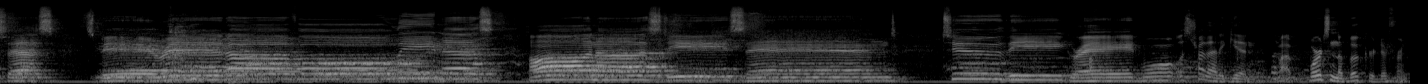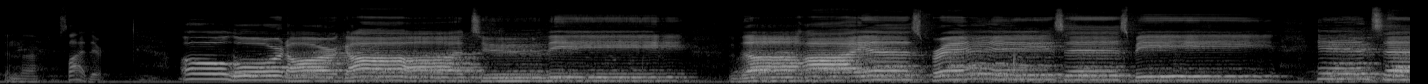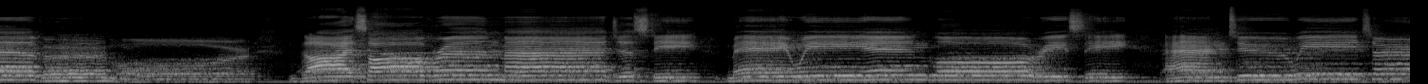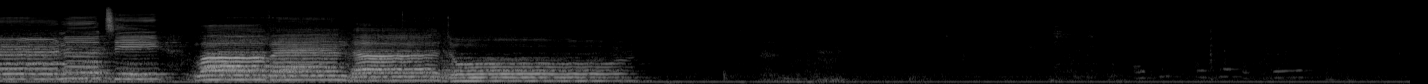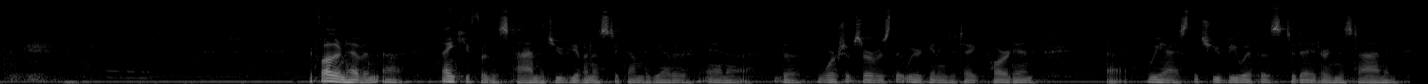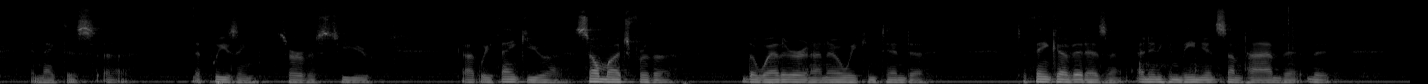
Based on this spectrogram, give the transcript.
success. Spirit of holiness, on us descend. To the great war. Let's try that again. My words in the book are different than the slide there. O Lord our God, to thee the highest praises be. Hence majesty may we in glory see, and to eternity love and adore. Your Father in heaven, uh, thank you for this time that you've given us to come together and uh, the worship service that we're getting to take part in. Uh, we ask that you be with us today during this time and, and make this uh, a pleasing service to you. God, we thank you uh, so much for the the weather, and I know we can tend to to think of it as a, an inconvenience sometimes that, that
